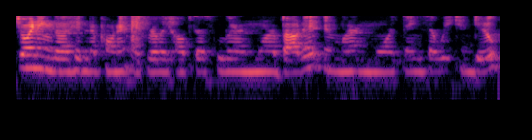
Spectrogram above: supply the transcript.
joining the hidden opponent like really helped us learn more about it and learn more things that we can do.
